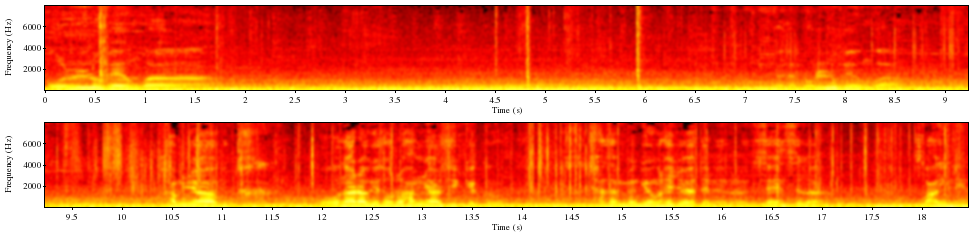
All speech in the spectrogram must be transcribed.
뭘로 배운 거야. 합류하고 탁 원활하게 서로 합류할 수 있게끔 차선 변경을 해줘야 되는 그런 센스가 꽝이네요.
